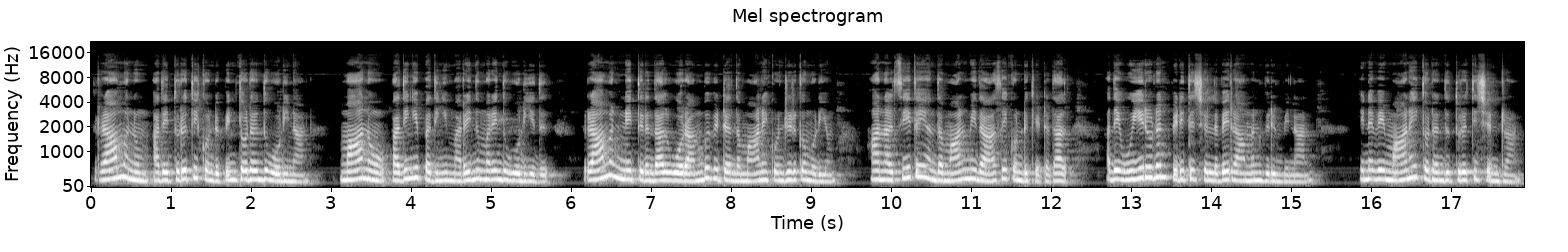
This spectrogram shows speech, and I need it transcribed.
ராமனும் அதை துரத்தி கொண்டு பின்தொடர்ந்து ஓடினான். மானோ பதுங்கிப் பதுங்கி மறைந்து மறைந்து ஓடியது. ராமன் நினைத்திருந்தால் ஓர் அம்பு விட்டு அந்த மானைக் கொன்றிருக்க முடியும். ஆனால் சீதை அந்த மான் மீது ஆசை கொண்டு கேட்டதால் அதை உயிருடன் பிடித்துச் செல்லவே ராமன் விரும்பினான். எனவே மானைத் தொடர்ந்து துரத்திச் சென்றான்.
